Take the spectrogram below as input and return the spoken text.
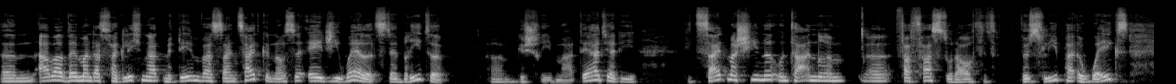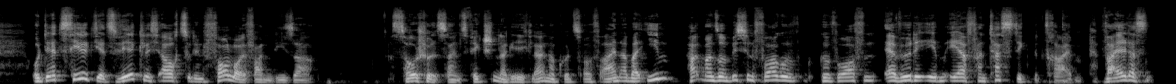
ähm, aber wenn man das verglichen hat mit dem, was sein Zeitgenosse A.G. Wells, der Brite, ähm, geschrieben hat. Der hat ja die die Zeitmaschine unter anderem äh, verfasst oder auch The Sleeper Awakes. Und der zählt jetzt wirklich auch zu den Vorläufern dieser Social Science Fiction, da gehe ich gleich noch kurz drauf ein, aber ihm hat man so ein bisschen vorgeworfen, er würde eben eher Fantastik betreiben, weil das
